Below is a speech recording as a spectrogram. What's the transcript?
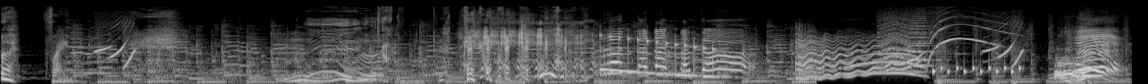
Uh, fine. Yeah.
